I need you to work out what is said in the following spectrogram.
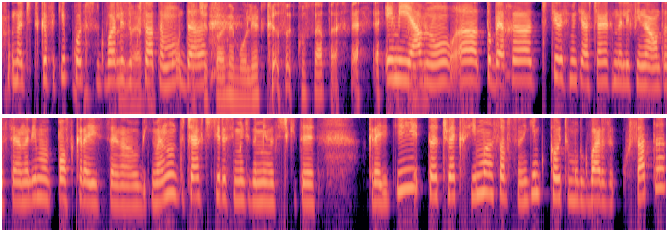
Значи такъв екип, който са отговаряли за косата му. Да. Е, че той не му ли е къса косата? Еми явно, а, то бяха 40 минути, аз чаках нали, финалната сцена, нали, има пост-кредит сцена обикновено, да чаках 40 минути да минат всичките кредити. Та човек си има собствен екип, който му отговаря за косата.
